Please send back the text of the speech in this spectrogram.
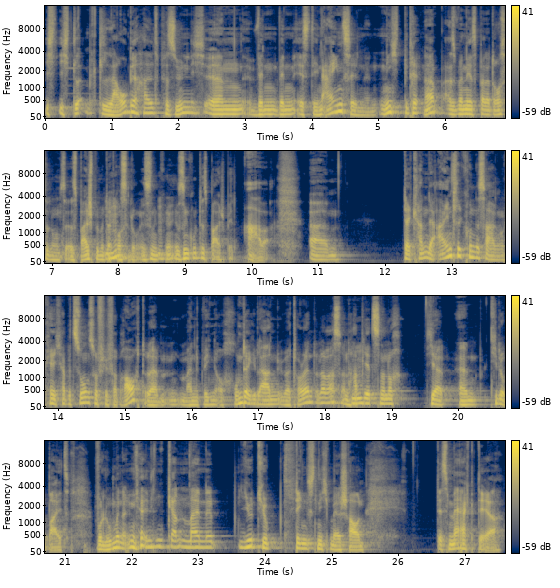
Ich, ich glaube halt persönlich, ähm, wenn, wenn es den Einzelnen nicht betrifft, na, also wenn jetzt bei der Drosselung, das Beispiel mit der mhm. Drosselung ist ein, mhm. ist ein gutes Beispiel, aber ähm, der kann der Einzelkunde sagen, okay, ich habe jetzt so und so viel verbraucht oder meinetwegen auch runtergeladen über Torrent oder was und mhm. habe jetzt nur noch hier ein Kilobyte Volumen, ich kann meine YouTube-Dings nicht mehr schauen. Das merkt der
